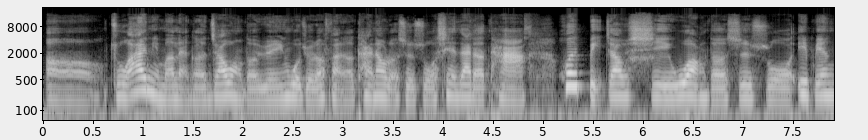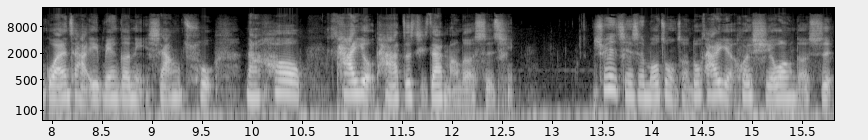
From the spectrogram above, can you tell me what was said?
呃，阻碍你们两个人交往的原因，我觉得反而看到的是说，现在的他会比较希望的是说，一边观察一边跟你相处，然后他有他自己在忙的事情，所以其实某种程度他也会希望的是，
